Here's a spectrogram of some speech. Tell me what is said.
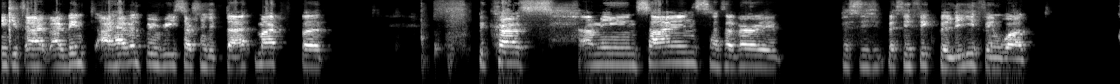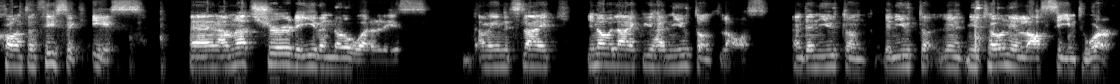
think it's I, I've been I haven't been researching it that much, but because I mean science has a very specific belief in what quantum physics is, and I'm not sure they even know what it is. I mean, it's like you know, like we had Newton's laws, and then Newton, the Newton, the Newtonian laws seemed to work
